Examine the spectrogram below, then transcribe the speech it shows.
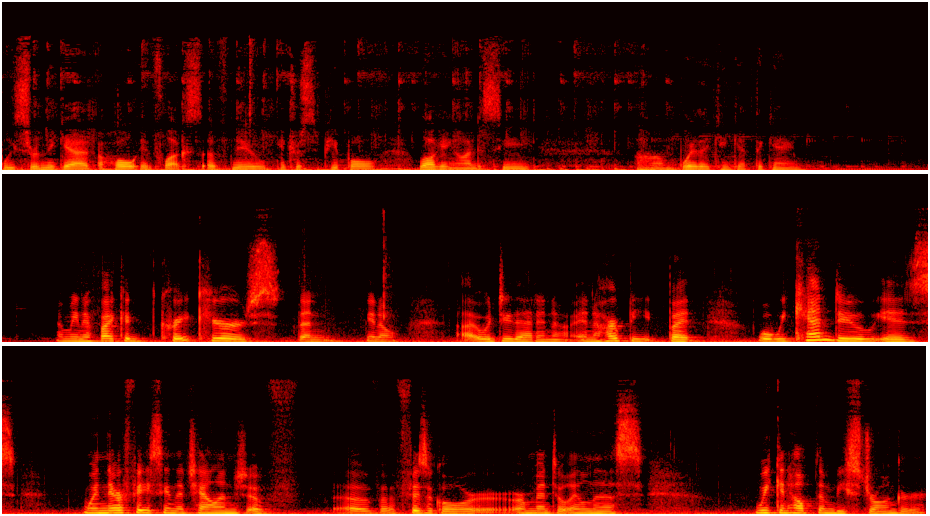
we certainly get a whole influx of new interested people logging on to see um, where they can get the game. I mean, if I could create cures, then, you know, I would do that in a, in a heartbeat. But what we can do is when they're facing the challenge of, of a physical or, or mental illness, we can help them be stronger.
